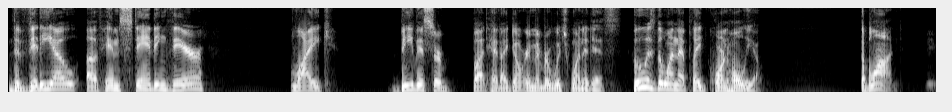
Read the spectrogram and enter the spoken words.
the video of him standing there like Beavis or Butthead, I don't remember which one it is. Who is the one that played Cornholio? The blonde. Beavis.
